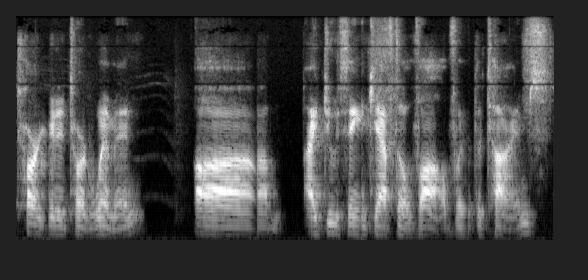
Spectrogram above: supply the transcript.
targeted toward women. Um, I do think you have to evolve with the times.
